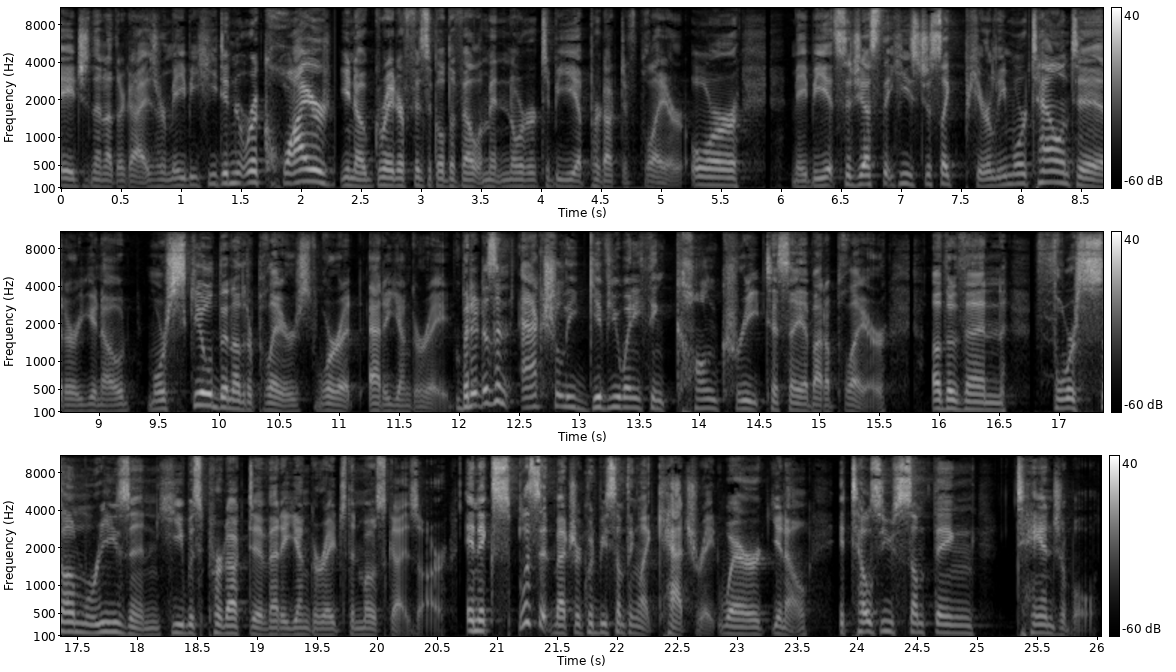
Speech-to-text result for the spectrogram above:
age than other guys, or maybe he didn't require, you know, greater physical development in order to be a productive player, or maybe it suggests that he's just like purely more talented or, you know, more skilled than other players were at, at a younger age. But it doesn't actually give you anything concrete to say about a player other than for some reason he was productive at a younger age than most guys are. An explicit metric would be something like catch rate, where, you know, it tells you something tangible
